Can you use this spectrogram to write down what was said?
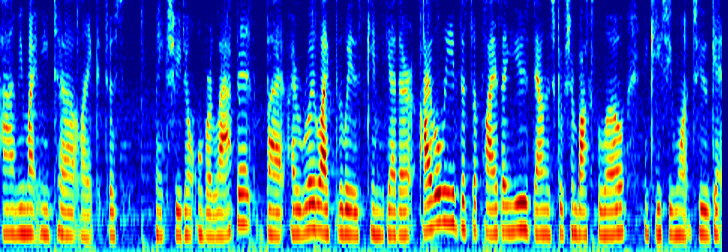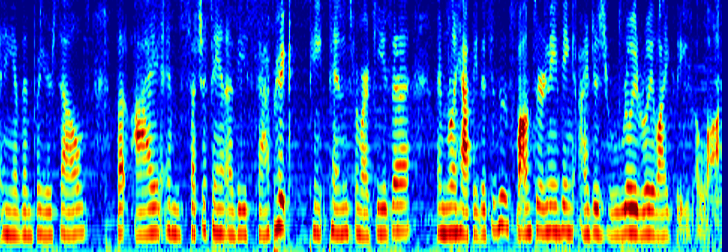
Um, you might need to like just make sure you don't overlap it but I really like the way this came together. I will leave the supplies I use down in the description box below in case you want to get any of them for yourselves but I am such a fan of these fabric paint pens from Arteza. I'm really happy. This isn't sponsored or anything. I just really really like these a lot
